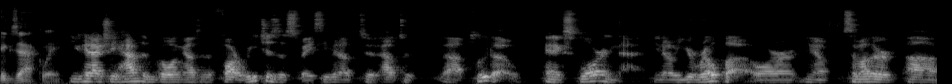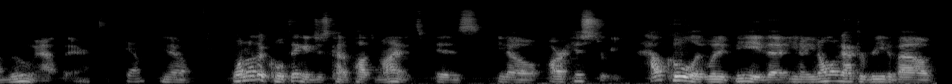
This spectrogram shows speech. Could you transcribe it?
Exactly. You could actually have them going out to the far reaches of space, even up to out to uh, Pluto, and exploring that. You know, Europa or you know some other uh, moon out there. Yeah. You know, one other cool thing it just kind of popped to mind is, is you know our history. How cool it would it be that you know you no longer have to read about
